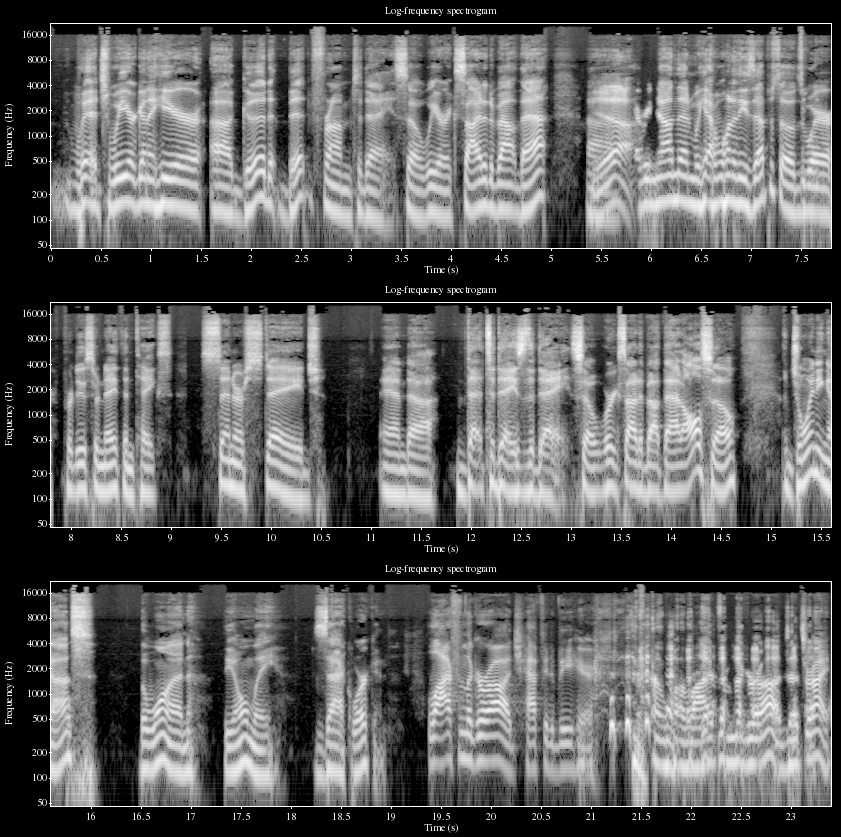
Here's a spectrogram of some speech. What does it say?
Which we are going to hear a good bit from today. So we are excited about that. Uh, yeah. Every now and then we have one of these episodes where producer Nathan takes center stage. And uh, that today's the day. So we're excited about that. Also, joining us, the one, the only, Zac Workun live from the garage. Happy to be here. live from the garage. That's right.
